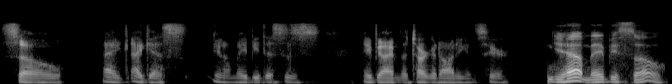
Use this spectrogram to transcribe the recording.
So I, I guess you know maybe this is maybe I'm the target audience here. Yeah, maybe so.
